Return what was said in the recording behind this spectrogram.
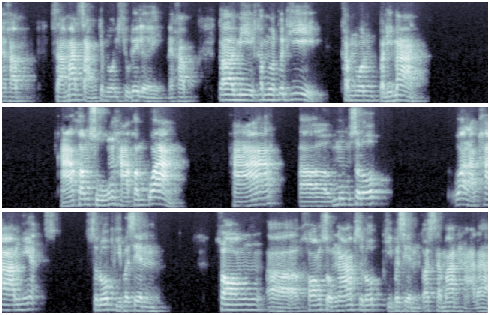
นะครับ สามารถสั่งจำนวนคิวได้เลยนะครับ ก็มีคำนวณพื้นที่คำนวณปริมาตร หาความสูง หาความกว้าง หาเอ่อมุมสโลป ว่าหลังคาตรงนี้สโลปกี่เปอร์เซ็นต์คลองเอ่อคลองส่งน้ำสโลปกี่เปอร์เซ็นต์ก็สามารถหาได้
